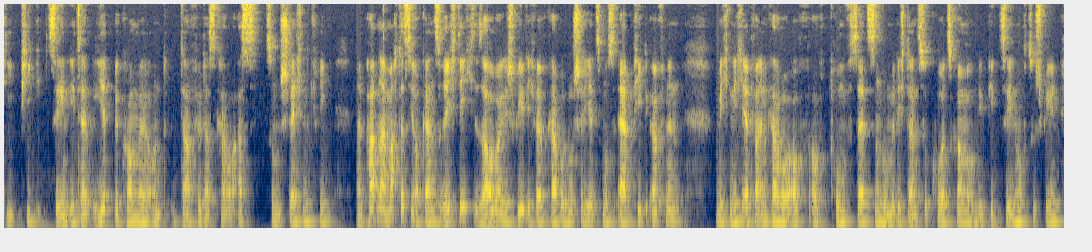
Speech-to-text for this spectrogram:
die Pik 10 etabliert bekomme und dafür das Karo Ass zum Stechen kriege. Mein Partner macht das hier auch ganz richtig, sauber gespielt, ich werfe Karo Lusche, jetzt muss er Pik öffnen, mich nicht etwa in Karo auf, auf Trumpf setzen, womit ich dann zu kurz komme, um die Pik 10 hochzuspielen.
